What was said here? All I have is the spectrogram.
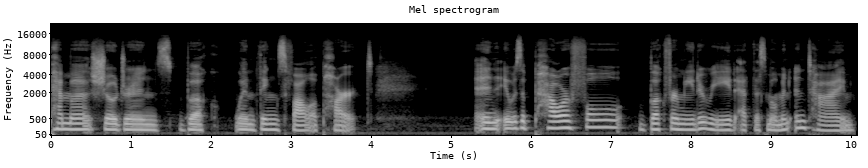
Pema Chodron's book, When Things Fall Apart. And it was a powerful book for me to read at this moment in time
